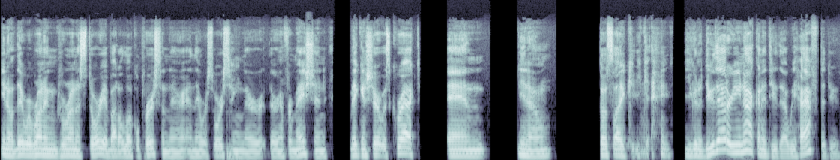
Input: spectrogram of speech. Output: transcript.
you know, they were running to run a story about a local person there and they were sourcing their, their information, making sure it was correct. And, you know, so it's like, you're going to do that or you're not going to do that? We have to do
